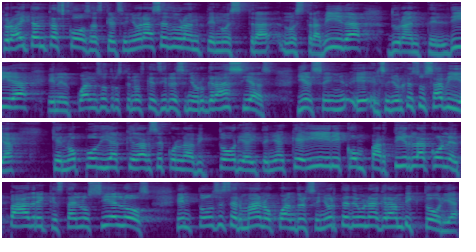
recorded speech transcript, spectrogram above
Pero hay tantas cosas que el Señor hace durante nuestra, nuestra vida, durante el día, en el cual nosotros tenemos que decirle, Señor, gracias. Y el Señor, eh, el Señor Jesús sabía que no podía quedarse con la victoria y tenía que ir y compartirla con el Padre que está en los cielos. Entonces, hermano, cuando el Señor te dé una gran victoria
